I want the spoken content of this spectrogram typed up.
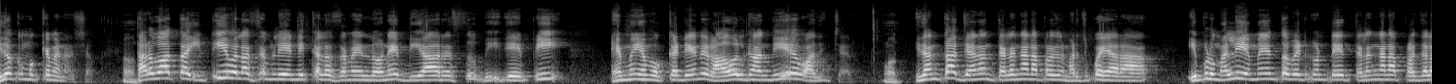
ఇదొక ముఖ్యమైన విషయం. తర్వాత ఇటీవల అసెంబ్లీ ఎన్నికల సమయంలోనే బీఆర్ఎస్ బీజేపీ ఎంఐఎం ఒక్కటే అని రాహుల్ గాంధీయే వాదించారు. ఇదంతా జనం తెలంగాణ ప్రజలు మర్చిపోయారా? ఇప్పుడు మళ్ళీ ఎంఐఎంతో పెట్టుకుంటే తెలంగాణ ప్రజల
